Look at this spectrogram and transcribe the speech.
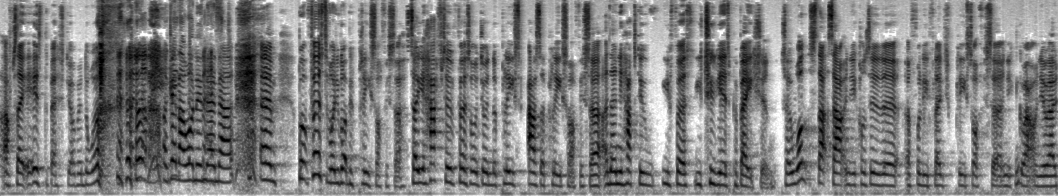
I have to say it is the best job in the world. I will get that one in there now. Um, but first of all, you've got to be a police officer. So you have to first of all join the police as a police officer, and then you have to you first you two years probation. So once that's out and you're considered a, a fully fledged police officer and you can go out on your own,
